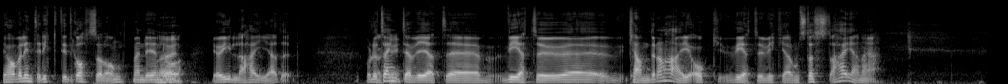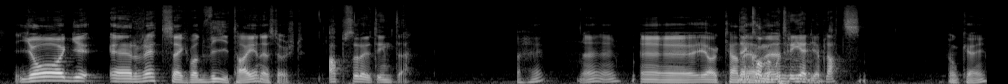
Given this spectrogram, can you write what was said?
Jag har väl inte riktigt gått så långt, men det är ändå, Nej. jag gillar hajar typ. Och då Okej. tänkte vi att, eh, vet du, eh, kan du någon haj och vet du vilka de största hajarna är? Jag är rätt säker på att vithajen är störst. Absolut inte. Nähä. Nej, nej. Eh, jag kan Den kommer även... på tredje plats. Okej.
